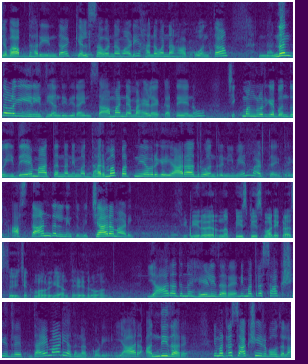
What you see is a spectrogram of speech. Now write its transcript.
ಜವಾಬ್ದಾರಿಯಿಂದ ಕೆಲಸವನ್ನು ಮಾಡಿ ಹಣವನ್ನು ಹಾಕುವಂಥ ನನ್ನಂಥವಳಿಗೆ ಈ ರೀತಿ ಅಂದಿದ್ದೀರಾ? ಇನ್ನು ಸಾಮಾನ್ಯ ಮಹಿಳೆ ಕಥೆಯೇನು? ಚಿಕ್ಕಮಂಗ್ಳೂರಿಗೆ ಬಂದು ಇದೇ ಮಾತನ್ನು ನಿಮ್ಮ ಧರ್ಮಪತ್ನಿಯವರಿಗೆ ಯಾರಾದರೂ ಅಂದರೆ ನೀವೇನು ಮಾಡ್ತಾ ಇದ್ರಿ? ಆ ಸ್ಥಾನದಲ್ಲಿ ನಿಂತು ವಿಚಾರ ಮಾಡಿ. ಸಿಟಿ ರೋಯರ್ನ ಪೀಸ್ ಪೀಸ್ ಮಾಡಿ ಕಳಿಸ್ತೀವಿ ಚಿಕ್ಕಮಗಳೂರಿಗೆ ಅಂತ ಹೇಳಿದರು ಅಂತ. ಯಾರು ಅದನ್ನು ಹೇಳಿದ್ದಾರೆ ನಿಮ್ಮ ಹತ್ರ ಸಾಕ್ಷಿ ಇದ್ರೆ ದಯಮಾಡಿ ಅದನ್ನು ಕೊಡಿ. ಯಾರು ಅಂದಿದ್ದಾರೆ ನಿಮ್ಮ ಹತ್ರ ಸಾಕ್ಷಿ ಇರ್ಬೋದಲ್ಲ,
